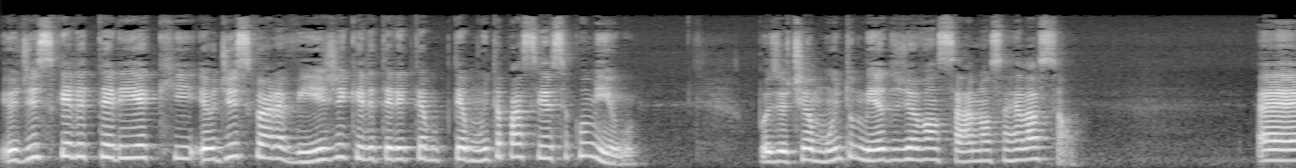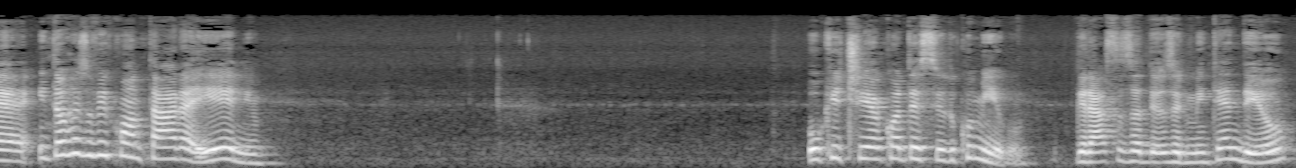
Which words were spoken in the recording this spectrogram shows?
Eu disse que ele teria que. Eu disse que eu era virgem, que ele teria que ter, ter muita paciência comigo, pois eu tinha muito medo de avançar a nossa relação. É, então eu resolvi contar a ele o que tinha acontecido comigo. Graças a Deus ele me entendeu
